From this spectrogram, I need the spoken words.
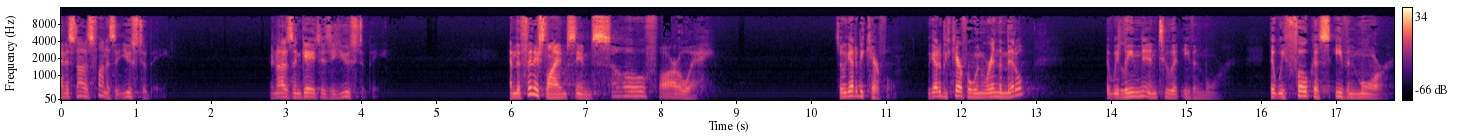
And it's not as fun as it used to be. You're not as engaged as you used to be. And the finish line seems so far away. So we got to be careful. We got to be careful when we're in the middle that we lean into it even more, that we focus even more.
